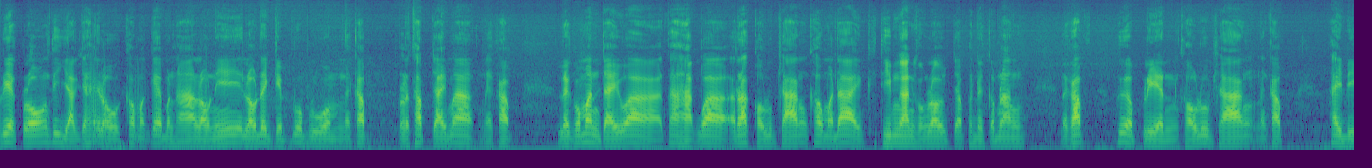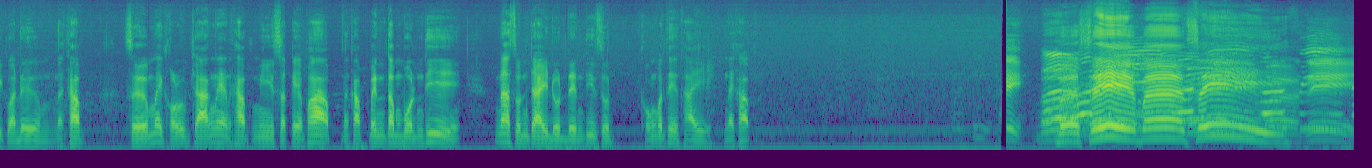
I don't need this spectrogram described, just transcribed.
เรียกร้องที่อยากจะให้เราเข้ามาแก้ปัญหาเหล่านี้เราได้เก็บรวบรวมนะครับประทับใจมากนะครับ และก็มั่นใจว่าถ้าหากว่ารักเขารูปช้างเข้ามาได้ ทีมงานของเราจะผนึกกำลังนะครับ เพื่อเปลี่ยนเขารูปช้างนะครับ ให้ดีกว่าเดิมนะครับ เสริมให้เขารูปช้างเนี่ยนะครับมีศักยภาพนะครับเป็นตำบลที่น่าสนใจโดดเด่นที่สุดของประเทศไทยนะครับ เบอร์ซี่ เบอร์ซี่ น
